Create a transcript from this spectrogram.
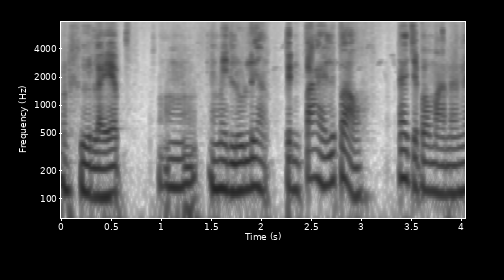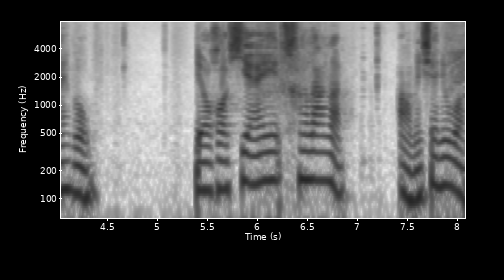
มันคืออะไรครับไม่รู้เรื่องเป็นป้ายหรือเปล่า น่าจะประมาณนั้นนะผมเดี๋ยวขอเคลียร์ให้ข้างล่างก่อนอ๋อไม่ใช่นี่หว่า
